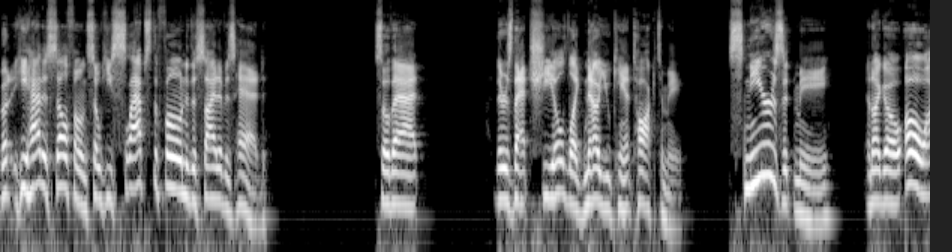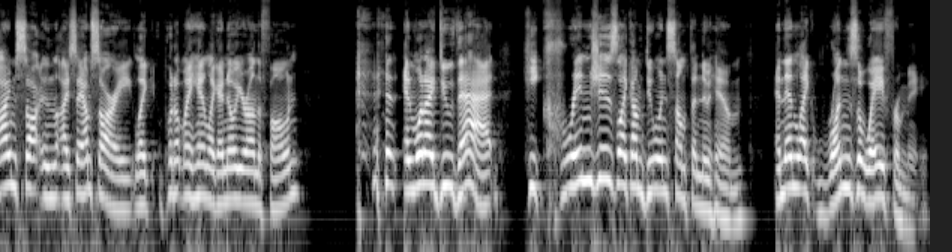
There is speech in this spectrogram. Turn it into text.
but he had his cell phone, so he slaps the phone to the side of his head so that there's that shield, like now you can't talk to me. Sneers at me, and I go, "Oh, I'm sorry." And I say, "I'm sorry." Like put up my hand, like I know you're on the phone. and, when I do that, he cringes like I'm doing something to him, and then like runs away from me.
